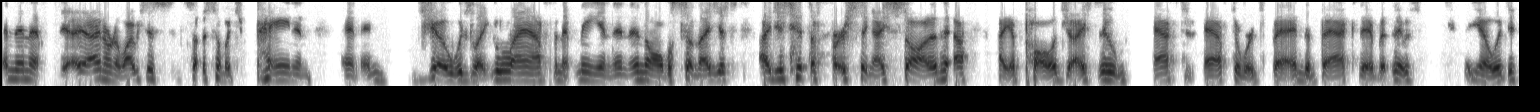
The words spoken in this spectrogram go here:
and then uh, I don't know. I was just so, so much pain, and, and, and Joe was like laughing at me, and, and, and all of a sudden I just I just hit the first thing I saw, and I, I apologized to him after afterwards, in the back there. But it was you know, and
